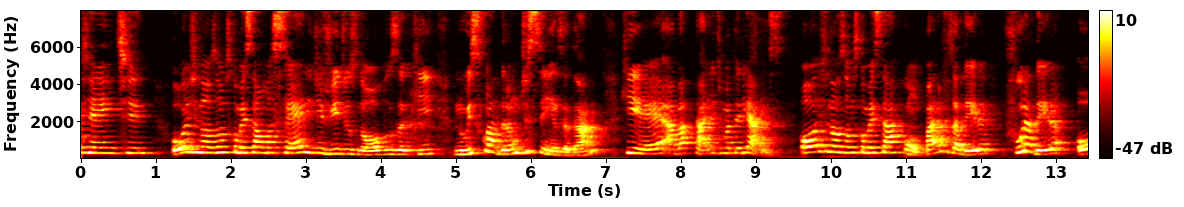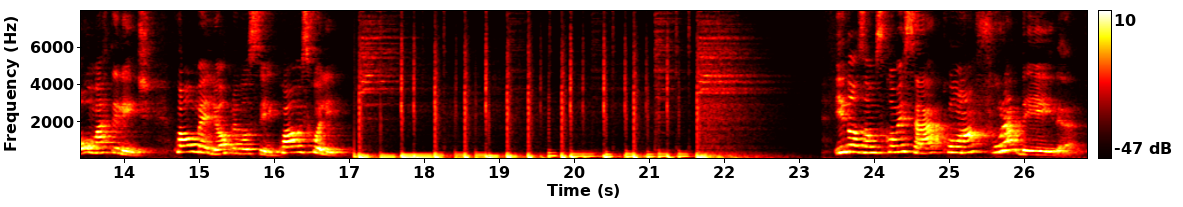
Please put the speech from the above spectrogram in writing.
gente! Hoje nós vamos começar uma série de vídeos novos aqui no Esquadrão de Cinza, tá? Que é a batalha de materiais. Hoje nós vamos começar com parafusadeira, furadeira ou martelete. Qual o melhor para você? Qual escolher? E nós vamos começar com a furadeira.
